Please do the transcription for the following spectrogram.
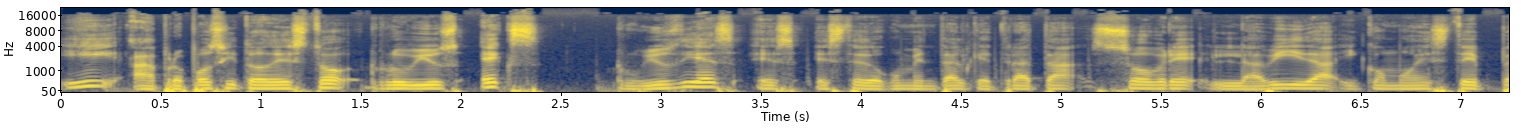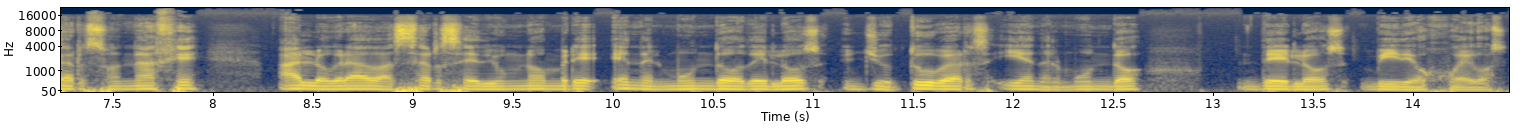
Y a propósito de esto, Rubius X, Rubius 10 es este documental que trata sobre la vida y cómo este personaje ha logrado hacerse de un nombre en el mundo de los youtubers y en el mundo de los videojuegos.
